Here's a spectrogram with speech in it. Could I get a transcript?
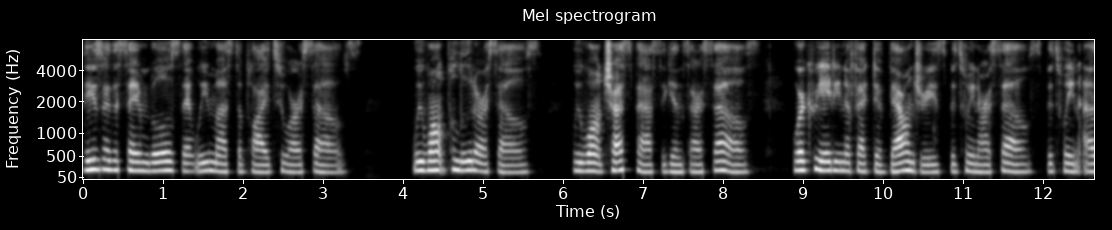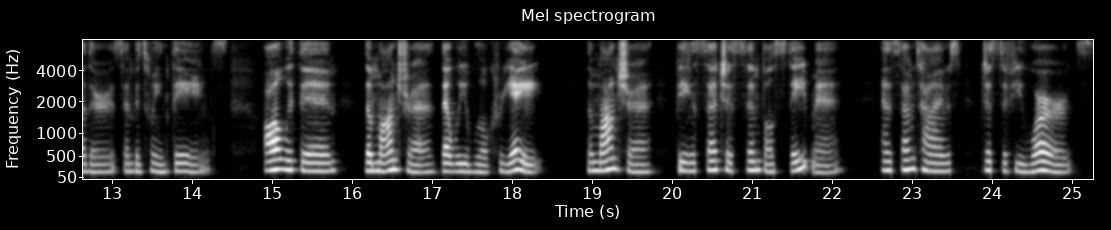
These are the same rules that we must apply to ourselves. We won't pollute ourselves. We won't trespass against ourselves. We're creating effective boundaries between ourselves, between others, and between things, all within the mantra that we will create. The mantra being such a simple statement and sometimes just a few words.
